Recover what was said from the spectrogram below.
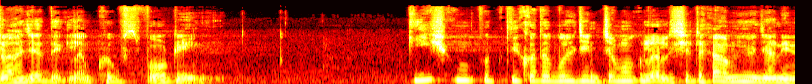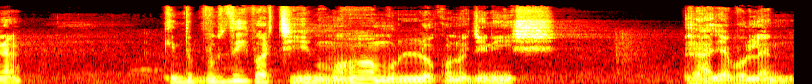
রাজা দেখলাম খুব স্পোর্টিং কি সম্পত্তির কথা বলছেন চমকলাল সেটা আমিও জানি না। কিন্তু বুঝতেই পারছি মহামূল্য কোনো জিনিস। রাজা বললেন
